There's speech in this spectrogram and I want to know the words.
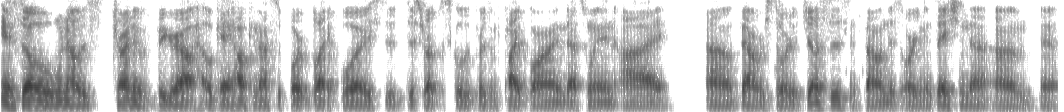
and so when i was trying to figure out okay how can i support black boys to disrupt the school to prison pipeline? That's when i uh, found restorative justice and found this organization that i'm uh,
